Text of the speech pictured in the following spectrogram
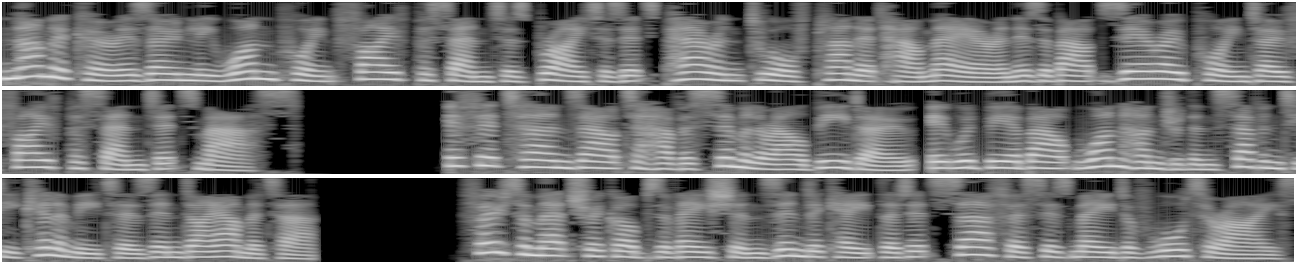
Namaka is only 1.5% as bright as its parent dwarf planet Haumea and is about 0.05% its mass. If it turns out to have a similar albedo, it would be about 170 km in diameter. Photometric observations indicate that its surface is made of water ice.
